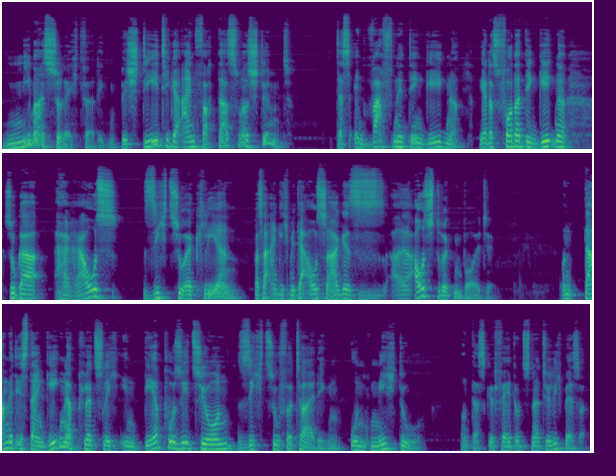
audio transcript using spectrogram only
niemals zu rechtfertigen. Bestätige einfach das, was stimmt. Das entwaffnet den Gegner. Ja, das fordert den Gegner sogar heraus, sich zu erklären, was er eigentlich mit der Aussage äh, ausdrücken wollte. Und damit ist dein Gegner plötzlich in der Position, sich zu verteidigen und nicht du. Und das gefällt uns natürlich besser.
